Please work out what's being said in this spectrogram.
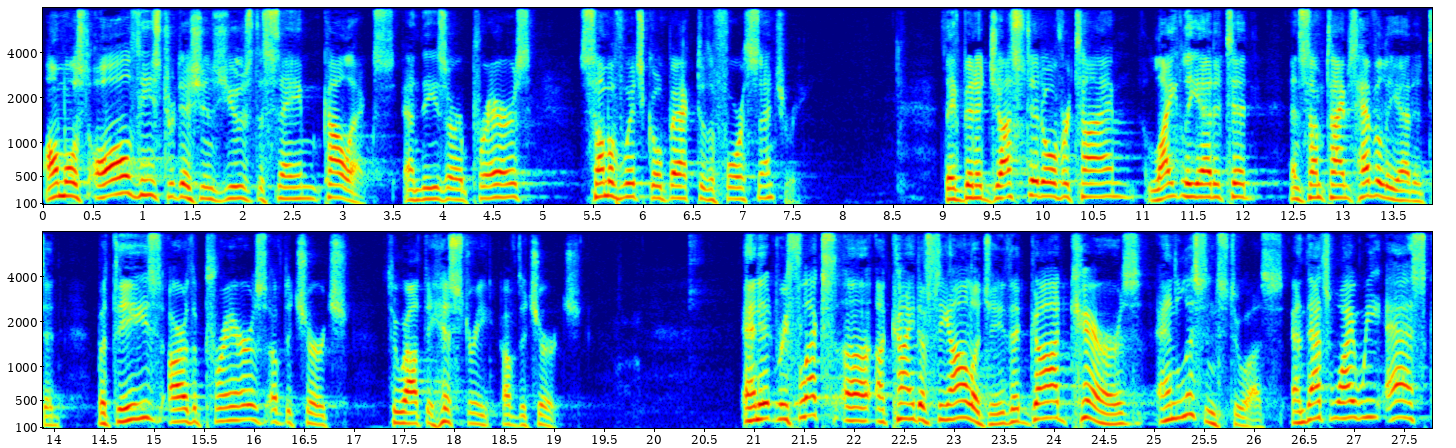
Almost all these traditions use the same collects, and these are prayers, some of which go back to the fourth century. They've been adjusted over time, lightly edited, and sometimes heavily edited, but these are the prayers of the church throughout the history of the church. And it reflects a, a, kind of theology that God cares and listens to us. And that's why we ask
